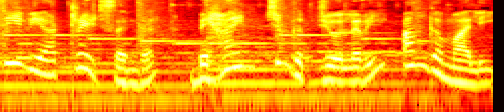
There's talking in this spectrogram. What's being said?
C V R trade centre behind Chungath jewellery Angamaly.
